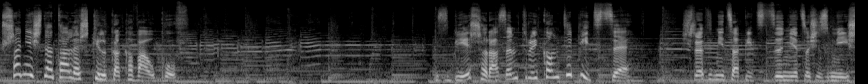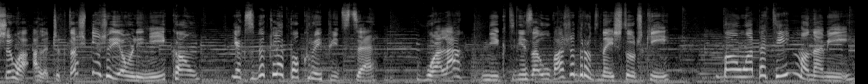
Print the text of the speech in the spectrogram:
Przenieś na talerz kilka kawałków. Zbierz razem trójkąty pizzy. Średnica pizzy nieco się zmniejszyła, ale czy ktoś mierzy ją linijką? Jak zwykle pokrój pizzę. Voila, nikt nie zauważy brudnej sztuczki. Bon appetit, mon ami!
